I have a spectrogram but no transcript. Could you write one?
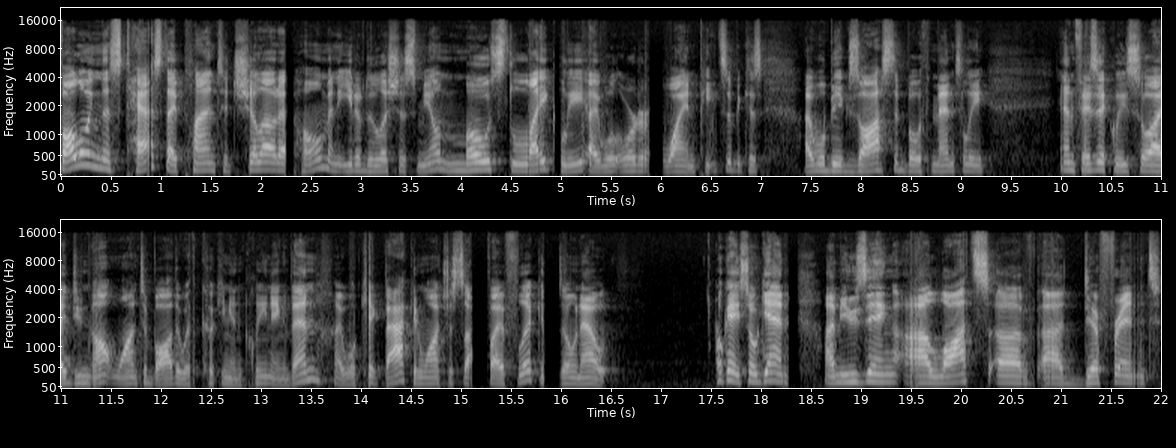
Following this test, I plan to chill out at home and eat a delicious meal. Most likely, I will order Hawaiian pizza because I will be exhausted both mentally and physically, so I do not want to bother with cooking and cleaning. Then I will kick back and watch a sci-fi flick and zone out. Okay, so again, I'm using uh, lots of uh, different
